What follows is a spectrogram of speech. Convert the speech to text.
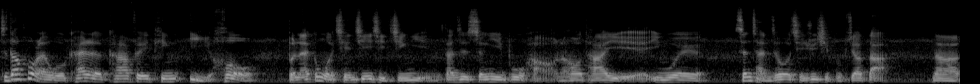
直到后来我开了咖啡厅以后，本来跟我前妻一起经营，但是生意不好，然后他也因为生产之后情绪起伏比较大。那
